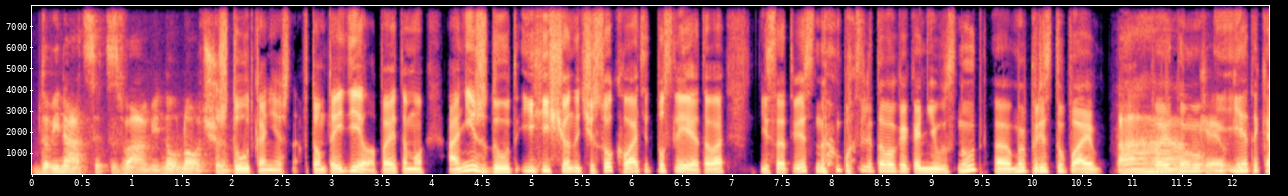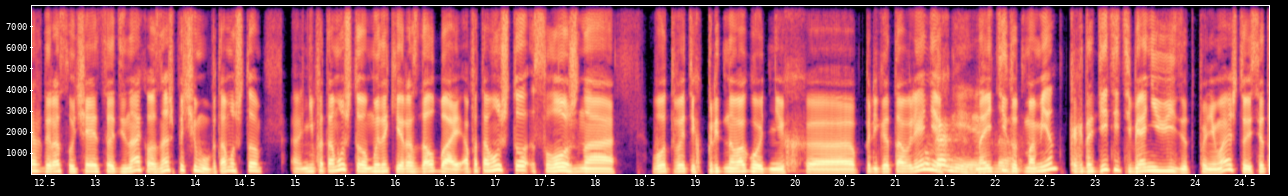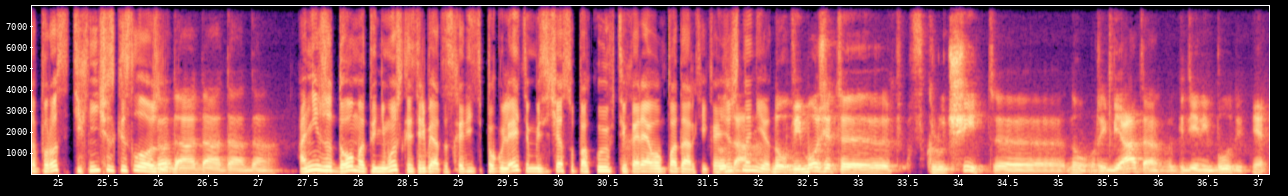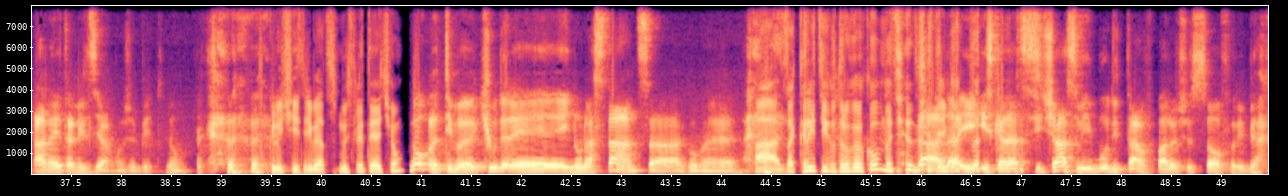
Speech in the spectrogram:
12 с вами, ну, ночью. Ждут, конечно, в том-то и дело. Поэтому они ждут, их еще на часок хватит после этого. И, соответственно, после того, как они уснут, э, мы приступаем. А, Поэтому окей, и- окей. и это каждый раз случается одинаково. Знаешь почему? Потому что э, не потому, что мы такие раздолбай, а потому что сложно вот в этих предновогодних э, приготовлениях Ну, конечно, найти да. тот момент, когда дети тебя не видят, понимаешь? То есть это просто технически сложно. Ну да, да, да, да. Они же дома, ты не можешь сказать, ребята, сходите погуляйте, мы сейчас упакуем втихаря вам подарки. Конечно, ну, да. нет. Ну, вы можете э, включить, э, ну, ребята где-нибудь. не? А, на это нельзя, может быть. Ну, Включить, ребята, в смысле ты о чем? ну, типа, chiudere in una stanza, come... А, закрыть их в другой комнате? Да, да, и, «Ребята, и сказать, сейчас вы будете там в пару часов, ребят.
